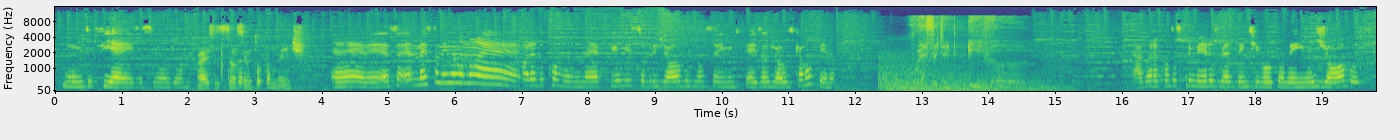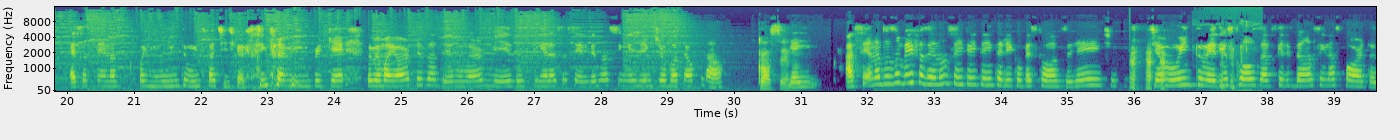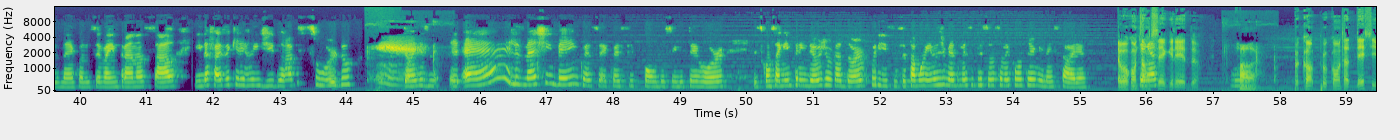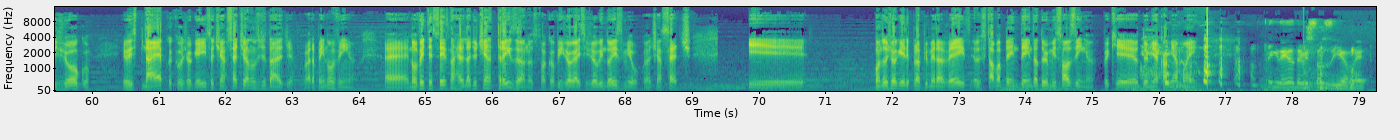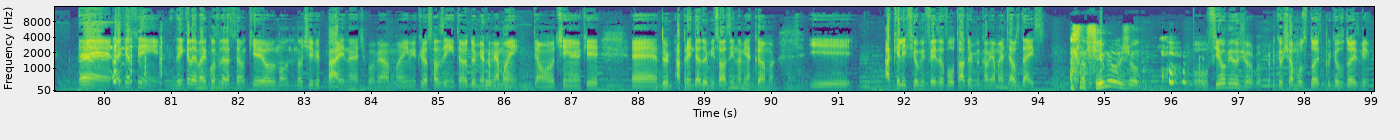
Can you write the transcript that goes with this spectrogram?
muito fiéis, assim, ao jogo. Ah, esses distanciam totalmente. É, essa, é- mas também não, não é fora do comum, né? Filmes sobre jogos não serem muito fiéis aos jogos, que é uma pena. Resident Evil. Agora, quanto aos primeiros Resident Evil também, os jogos, essa cena foi muito, muito fatídica, assim, pra mim, porque foi meu maior pesadelo, meu maior medo, assim, era essa cena. E mesmo assim, a gente jogou até o final. Qual cena? E aí, a cena do zumbi fazendo um 180 ali com o pescoço, gente. Tinha muito medo. E os close-ups que eles dão assim nas portas, né? Quando você vai entrar na sala, ainda faz aquele rangido absurdo. Então eles. É, eles mexem bem com esse, com esse ponto assim do terror. Eles conseguem prender o jogador por isso. Você tá morrendo de medo, mas você precisa saber como termina a história. Eu vou contar Tem um a- segredo. Fala. Por, por conta desse jogo, eu, na época que eu joguei isso, eu tinha 7 anos de idade. Eu era bem novinho. É, 96, na realidade, eu tinha 3 anos. Só que eu vim jogar esse jogo em 2000, quando eu tinha 7. E. Quando eu joguei ele pela primeira vez, eu estava aprendendo a dormir sozinho. Porque eu dormia com a minha mãe. Aprendi a dormir sozinho, velho. É, é que assim, tem que levar em consideração que eu não, não tive pai, né? Tipo, minha mãe me criou sozinha, então eu dormia com a minha mãe. Então eu tinha que é, aprender a dormir sozinho na minha cama. E aquele filme fez eu voltar a dormir com a minha mãe até os 10. Filme ou jogo? O filme e o jogo. Porque eu chamo os dois porque os dois me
